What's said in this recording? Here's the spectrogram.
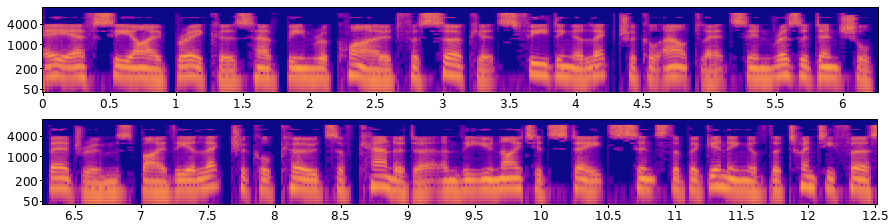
AFCI breakers have been required for circuits feeding electrical outlets in residential bedrooms by the Electrical Codes of Canada and the United States since the beginning of the 21st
